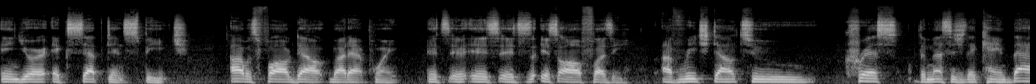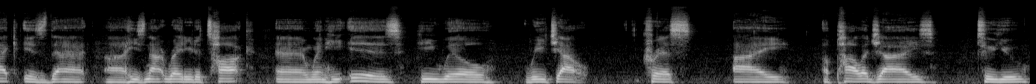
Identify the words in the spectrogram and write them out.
in your acceptance speech? I was fogged out by that point. It's it's it's it's all fuzzy. I've reached out to Chris. The message that came back is that uh, he's not ready to talk, and when he is, he will reach out. Chris, I apologize to you.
